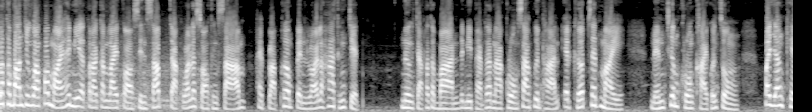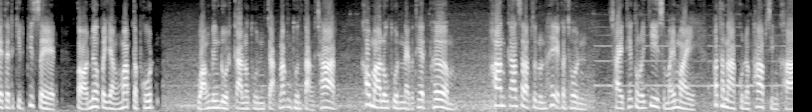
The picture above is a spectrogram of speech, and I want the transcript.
รัฐบาลจึงวางเป้าหมายให้มีอัตรากำไรต่อสินทรัพย์จากร้อยละ2ถึง3ให้ปรับเพิ่มเป็นร้อยละ5ถึง7เนื่องจากรัฐบาลได้มีแผนพัฒนาโครงสร้างพื้นฐานเอ็ดเคิร์ฟเส้นใหม่ เน้นเชื่อมโครงข่ายขนส่ง ไปยังเขตเศรษฐกิจพิเศษ ต่อเนื่องไปยังมาบตาพุธหวังดึงดูดการลงทุนจากนักลงทุนต่างชาติ เข้ามาลงทุนในประเทศเพิ่ม ผ่านการสนับสนุนให้เอกชน ใช้เทคโนโลยีสมัยใหม่ พัฒนาคุณภาพสินค้า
